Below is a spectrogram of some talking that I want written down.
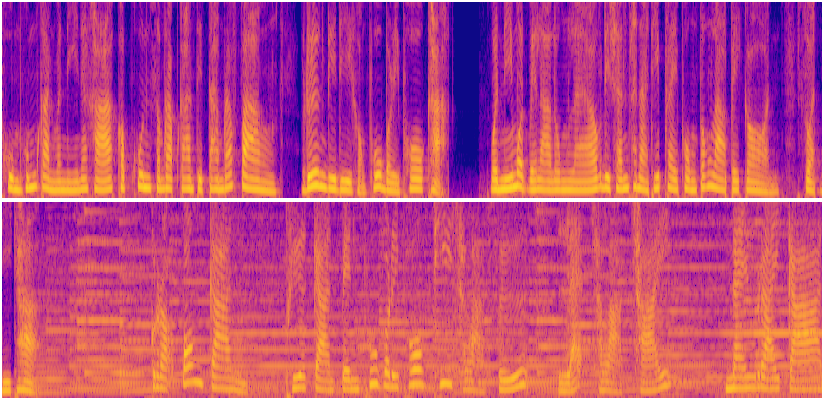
ภูมิคุ้มกันวันนี้นะคะ ขอบคุณสำหรับการติดตามรับฟัง เรื่องดีๆ ของผู้บริโภคค่ะ วันนี้หมดเวลาลงแล้ว ดิฉันชนะทิพไพรพงศ์ต้องลาไปก่อน สวัสดีค่ะ เกราะป้องกัน เพื่อการเป็นผู้บริโภคที่ฉลาดซื้อ และฉลาดใช้ ในรายการ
